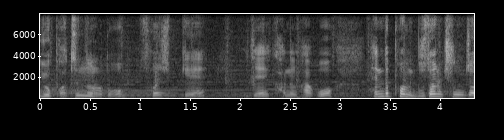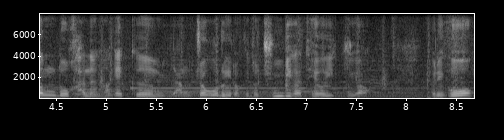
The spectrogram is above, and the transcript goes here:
이 버튼으로도 손쉽게 이제 가능하고 핸드폰 무선 충전도 가능하게끔 양쪽으로 이렇게 또 준비가 되어 있고요. 그리고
